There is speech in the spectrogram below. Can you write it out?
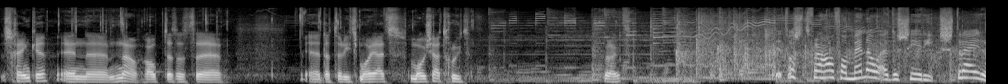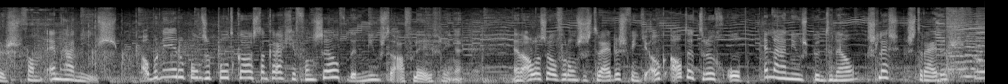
schenken. En nou, ik hoop dat, het, dat er iets moois, uit, moois uitgroeit. Bedankt. Dit was het verhaal van Menno uit de serie Strijders van NH Nieuws. Abonneer op onze podcast, dan krijg je vanzelf de nieuwste afleveringen. En alles over onze strijders vind je ook altijd terug op nhnieuws.nl slash strijders.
